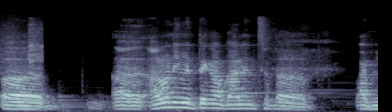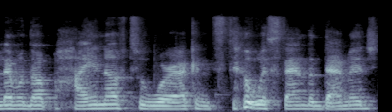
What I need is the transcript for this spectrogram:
uh uh, I don't even think I've got into the. I've leveled up high enough to where I can still withstand the damage,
